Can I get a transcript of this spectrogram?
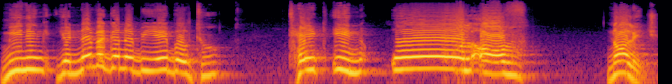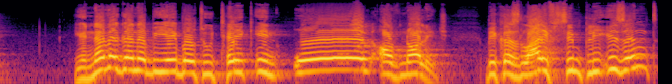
Meaning, you're never going to be able to take in all of knowledge. You're never going to be able to take in all of knowledge because life simply isn't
